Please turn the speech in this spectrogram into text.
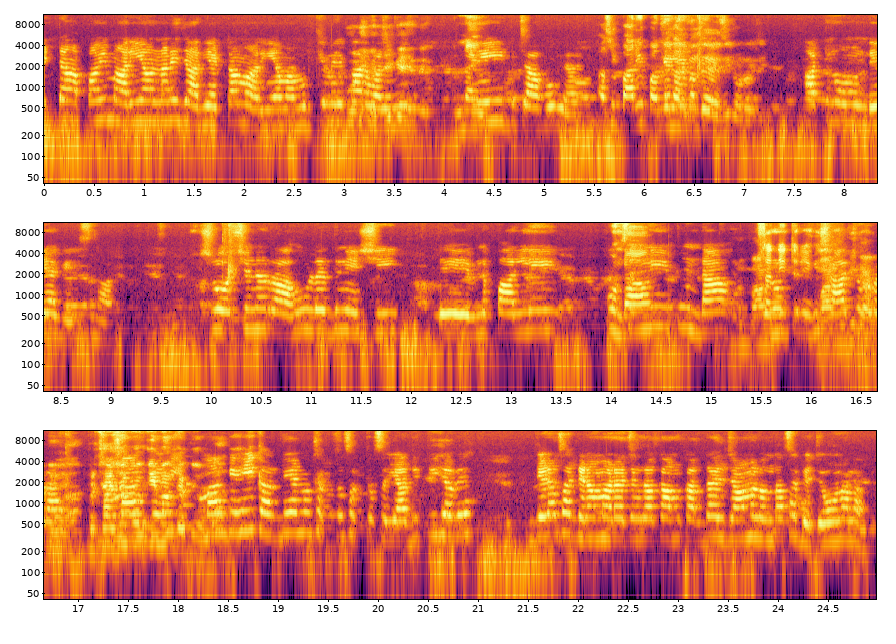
ਇੱਟਾਂ ਆਪਾਂ ਵੀ ਮਾਰੀਆਂ ਉਹਨਾਂ ਨੇ ਜਿਆਦੀਆਂ ਇੱਟਾਂ ਮਾਰੀਆਂ ਵਾ ਮੁੜ ਕੇ ਮੇਰੇ ਘਰ ਵਾਲੇ ਨੂੰ ਨਹੀਂ। ਬਚਾਅ ਹੋ ਗਿਆ ਅਸੀਂ ਬਾਰੀ ਬੰਦ ਕਿੰਨੇ ਕਰ ਬੰਦੇ ਆਏ ਸੀ ਟੋਟਲ ਜੀ ਅੱਠ ਨੌ ਮੁੰਡੇ ਹੈਗੇ ਇਸ ਨਾਲ ਸ਼ੋਸ਼ਨ ਰਾਹੁਲ ਦਿਨੇਸ਼ੀ ਤੇ ਨੇਪਾਲੀ ਭੁੰਡਾ। ਸੰਨੀ ਭੁੰਡਾ ਸੰਨੀ ਤੇਰੇ ਵਿਸ਼ਾਲ ਚੋਪੜਾ? ਪ੍ਰਸ਼ਾਸਨ ਕੋਲ ਕੀ ਮੰਗ ਕਰਦੇ ਹੋ? ਮੰਗ ਇਹੀ ਕਰਦੇ ਆ ਇਹਨੂੰ ਸਖਤ ਸਖਤ ਸਜ਼ਾ ਦਿੱਤੀ ਜਾਵੇ ਜਿਹੜਾ ਸਾਡੇ ਨਾਲ ਮਾੜਾ ਚੰਗਾ ਕੰਮ ਕਰਦਾ ਇਲਜ਼ਾਮ ਲਾਉਂਦਾ ਸਾਡੇ ਤੇ ਉਹ ਨਾ ਲਾਵੇ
